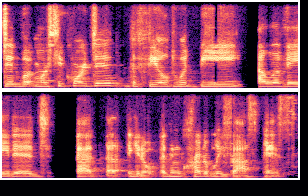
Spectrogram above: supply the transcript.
did what Mercy Corps did, the field would be elevated at uh, you know an incredibly fast pace.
